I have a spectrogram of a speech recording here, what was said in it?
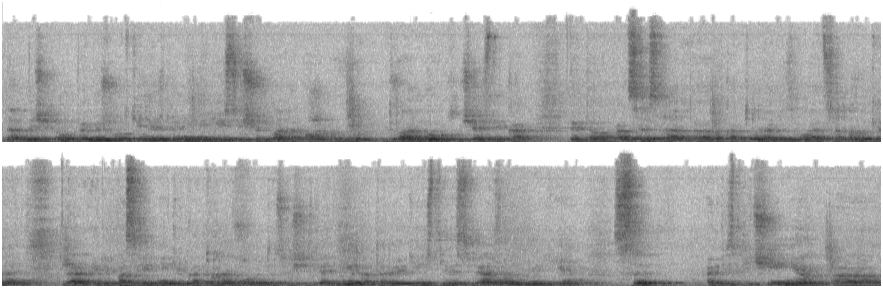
Да, значит, ну, промежутки между ними есть еще два, два новых участника этого процесса, э, которые называются брокеры, да, или посредники, которые будут осуществлять некоторые действия, связанные с обеспечением э,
